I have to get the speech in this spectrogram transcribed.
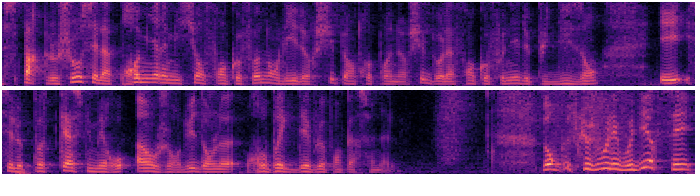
Sparkle Show, c'est la première émission francophone en leadership et entrepreneurship de la francophonie depuis 10 ans. Et c'est le podcast numéro 1 aujourd'hui dans la rubrique développement personnel. Donc ce que je voulais vous dire, c'est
